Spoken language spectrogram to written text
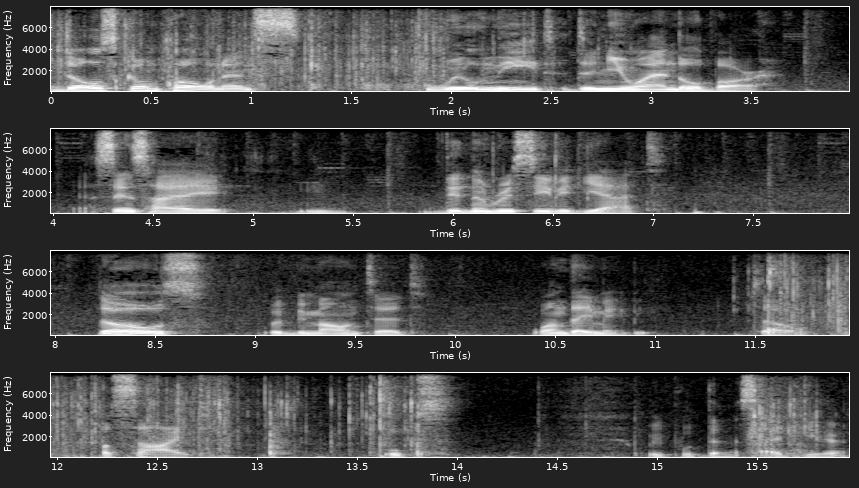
Those components will need the new handlebar since I didn't receive it yet, those will be mounted one day maybe. So, aside. Oops. We put them aside here.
